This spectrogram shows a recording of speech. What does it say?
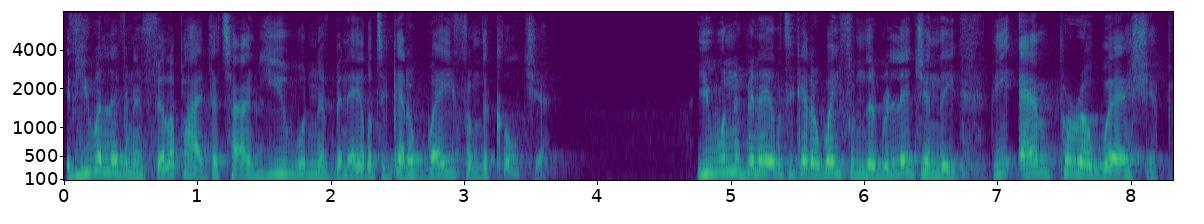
If you were living in Philippi at the time, you wouldn't have been able to get away from the culture. You wouldn't have been able to get away from the religion, the, the emperor worship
